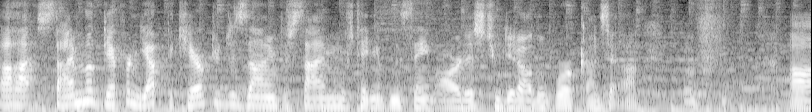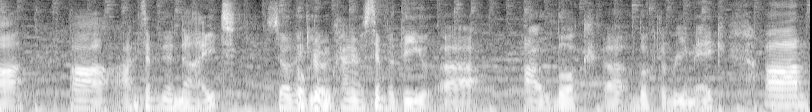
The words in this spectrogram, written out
Uh, Simon looked different. Yep, the character design for Simon was taken from the same artist who did all the work on uh, uh, uh, on Symphony of the Night. So they gave Okay. him kind of a Symphony uh, uh, look uh, look the remake. Um,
